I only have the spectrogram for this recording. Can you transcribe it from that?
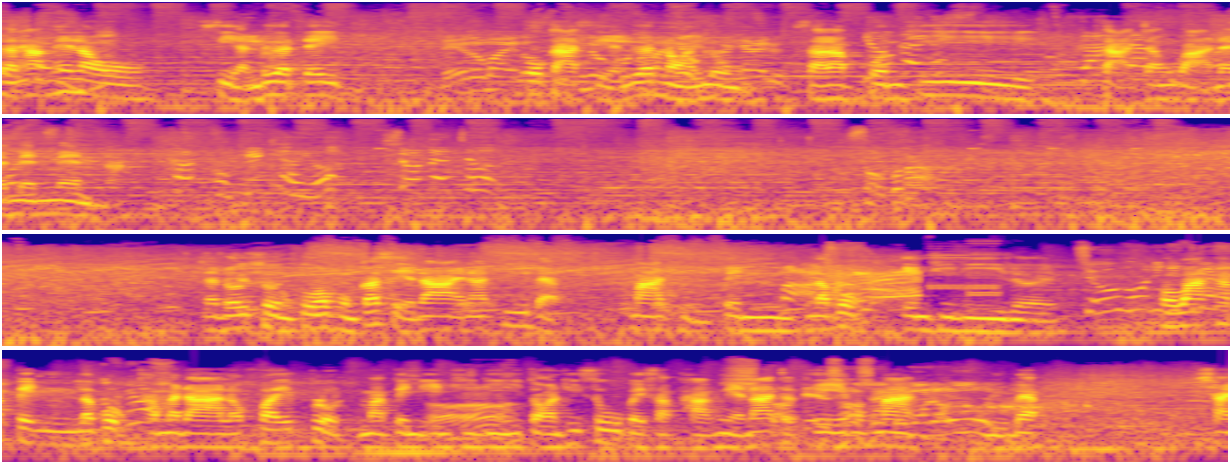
จะทำให้เราเสียเลือดได้โอกาสเสียเลือดน้อยลงสำหรับคนที่กะจังหวะได้แม่นๆนะแต่โดยส่วนตัวผมก็เสียดายนะที่แบบ มาถึงเป็นระบบ NTD เลย 情報に เพราะว่าถ้าเป็นระบบธรรมดาแล้วค่อยปลดมาเป็น NTD ตอนที่สู้ไปสักพักเนี่ยน่าจะเท่มากๆ หรือแบบใช้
